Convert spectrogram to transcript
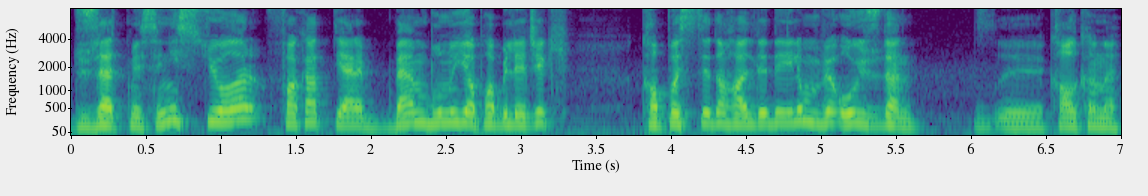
düzeltmesini istiyorlar. Fakat yani ben bunu yapabilecek kapasitede halde değilim ve o yüzden e, kalkanı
